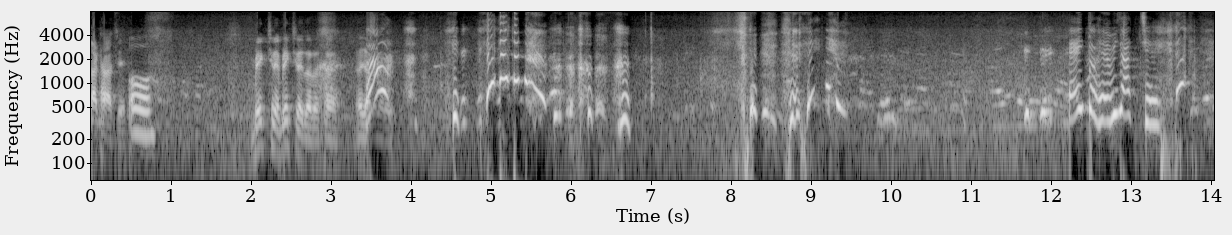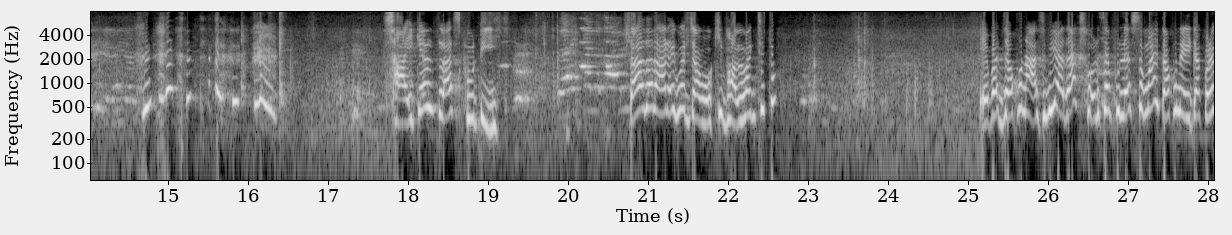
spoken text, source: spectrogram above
কাটা আছে। ও। ব্রেক ছেড়ে ব্রেক ছেড়ে দাদা হ্যাঁ হ্যাঁ। এই তো হেভি যাচ্ছে। Cycle plus scooty. দাঁড়া আরেকবার যাব কি ভালো লাগছে তো? এবার যখন আসবি আর দেখ সরষে ফুলের সময় তখন এইটা করে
